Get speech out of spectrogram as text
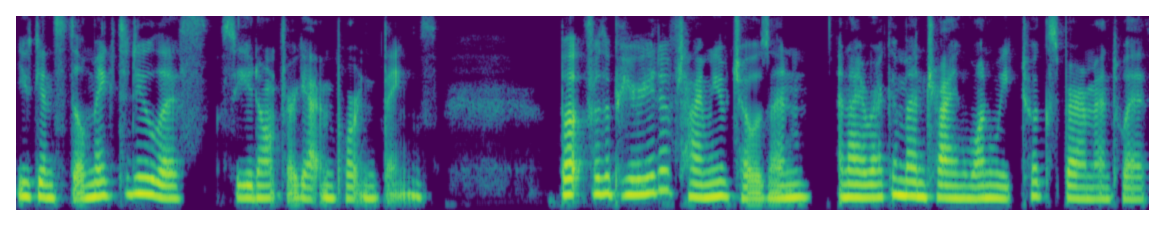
You can still make to do lists so you don't forget important things. But for the period of time you've chosen, and I recommend trying one week to experiment with,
